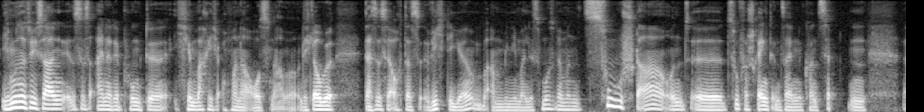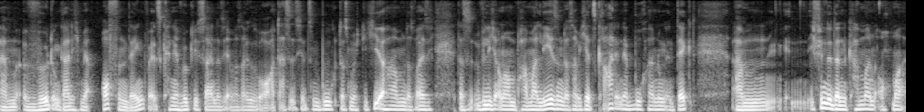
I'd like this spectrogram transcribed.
Ich muss natürlich sagen, es ist einer der Punkte, hier mache ich auch mal eine Ausnahme. Und ich glaube, das ist ja auch das Wichtige am Minimalismus, wenn man zu starr und äh, zu verschränkt in seinen Konzepten ähm, wird und gar nicht mehr offen denkt, weil es kann ja wirklich sein, dass ich einfach sage, so, oh, das ist jetzt ein Buch, das möchte ich hier haben, das weiß ich, das will ich auch noch ein paar Mal lesen, das habe ich jetzt gerade in der Buchhandlung entdeckt. Ähm, ich finde, dann kann man auch mal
